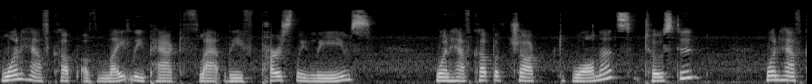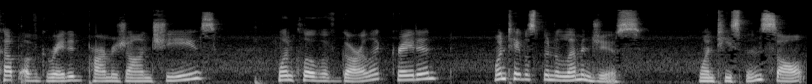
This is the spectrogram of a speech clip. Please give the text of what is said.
1 half cup of lightly packed flat leaf parsley leaves. 1 half cup of chopped walnuts toasted. 1 half cup of grated parmesan cheese. 1 clove of garlic grated. 1 tablespoon of lemon juice. 1 teaspoon salt.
